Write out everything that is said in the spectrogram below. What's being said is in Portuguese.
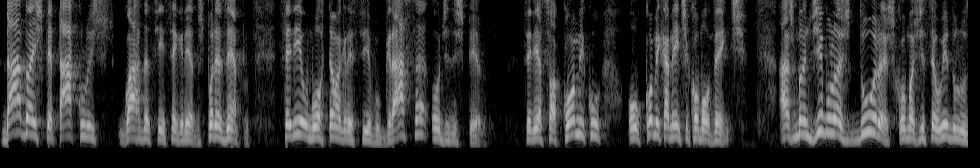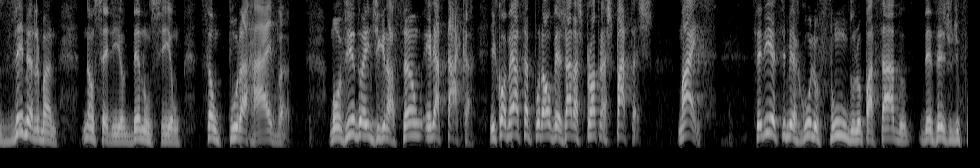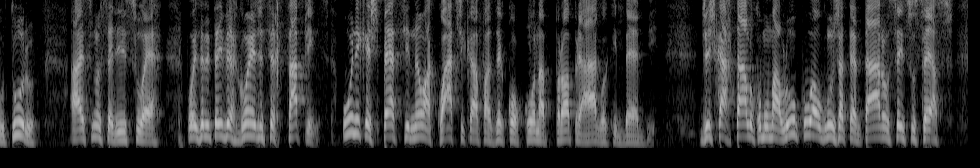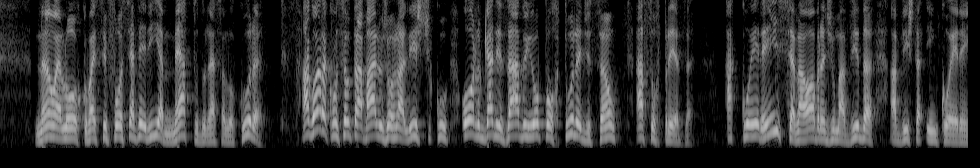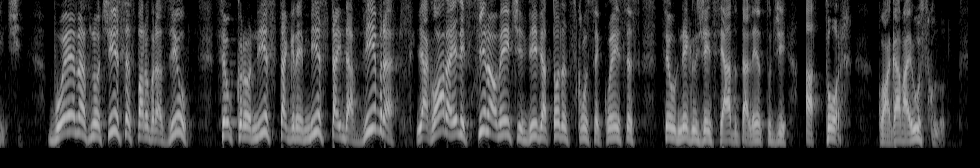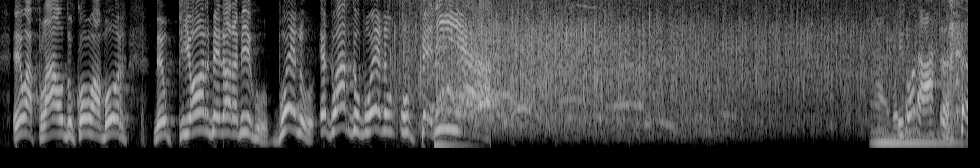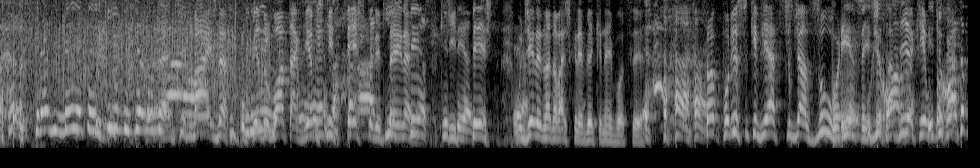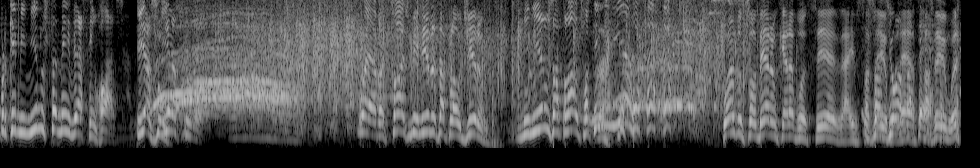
Dado a espetáculos, guarda-se em segredos. Por exemplo, seria o humor tão agressivo graça ou desespero? Seria só cômico ou comicamente comovente? As mandíbulas duras, como as de seu ídolo Zimmermann, não seriam, denunciam, são pura raiva. Movido à indignação, ele ataca e começa por alvejar as próprias patas. Mas seria esse mergulho fundo no passado desejo de futuro? Ah, isso não seria, isso é. Pois ele tem vergonha de ser sapiens, única espécie não aquática a fazer cocô na própria água que bebe. Descartá-lo como maluco, alguns já tentaram, sem sucesso. Não é louco, mas se fosse, haveria método nessa loucura? Agora, com seu trabalho jornalístico organizado em oportuna edição, a surpresa. A coerência na obra de uma vida à vista incoerente. Buenas notícias para o Brasil? Seu cronista gremista ainda vibra? E agora ele finalmente vive a todas as consequências seu negligenciado talento de ator, com H maiúsculo. Eu aplaudo com amor meu pior melhor amigo, Bueno, Eduardo Bueno, o Peninha! Vou chorar. Como escreve bem a tua equipe, Pedro É demais, né? O Incrível. Pedro Motagueiros, que texto ele Que tem, né? texto, que texto. Um dia ele vai escrever que nem você. Então, por isso que vieste de azul. Por isso, e de rosa. sabia que e de tocar- rosa porque meninos também vestem rosa. E azul. E azul. Ué, mas só as meninas aplaudiram. Meninos aplaudem, só tem menino. Quando souberam que era você, aí só veio Esvaziou a mulher, só veio mulher.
